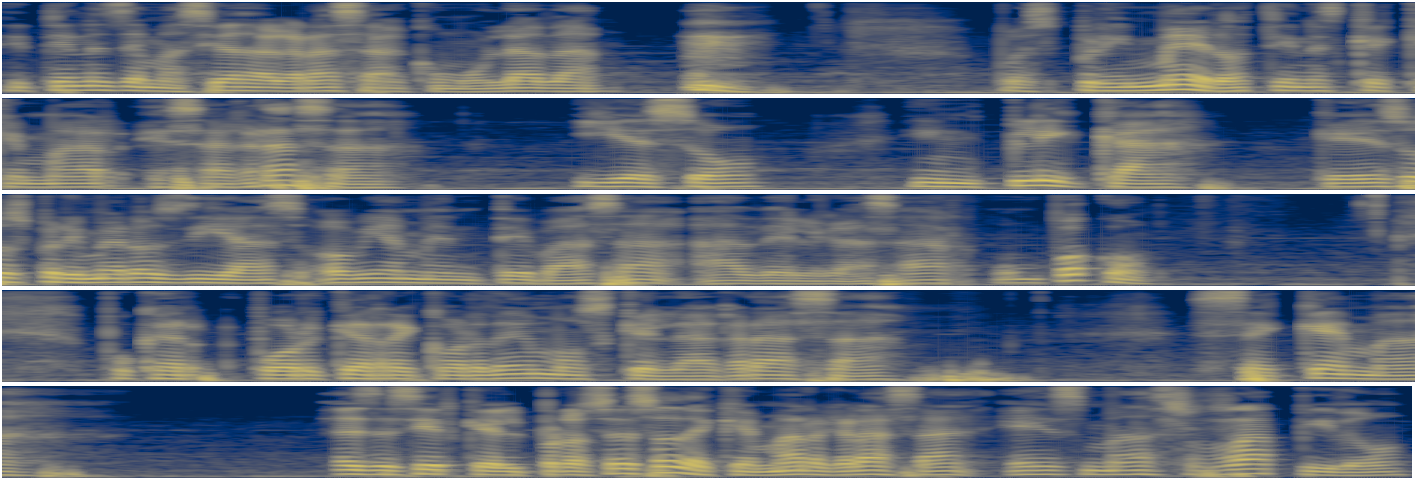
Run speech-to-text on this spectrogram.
si tienes demasiada grasa acumulada, pues primero tienes que quemar esa grasa. Y eso implica que esos primeros días obviamente vas a adelgazar un poco. Porque recordemos que la grasa se quema, es decir, que el proceso de quemar grasa es más rápido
